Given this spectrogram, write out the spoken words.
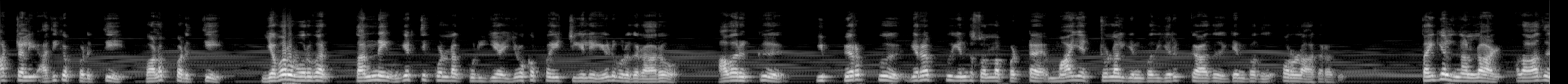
ஆற்றலை அதிகப்படுத்தி பலப்படுத்தி எவர் ஒருவர் தன்னை உயர்த்தி கொள்ளக்கூடிய யோக பயிற்சியிலே ஈடுபடுகிறாரோ அவருக்கு இப்பிறப்பு இறப்பு என்று சொல்லப்பட்ட மாயச் சுழல் என்பது இருக்காது என்பது பொருளாகிறது. தையல் நல்லாள் அதாவது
